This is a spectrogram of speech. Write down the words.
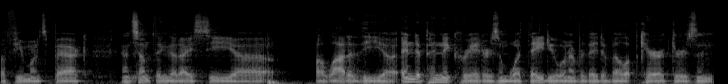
a few months back, and something that I see uh, a lot of the uh, independent creators and what they do whenever they develop characters, and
